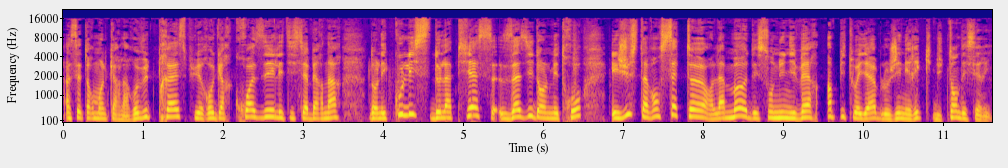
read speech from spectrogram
À 7h moins le quart, la revue de presse, puis regard croisé, Laetitia Bernard dans les coulisses de la pièce Zazie dans le métro. Et juste avant 7h, la mode et son univers impitoyable au générique du temps des séries.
